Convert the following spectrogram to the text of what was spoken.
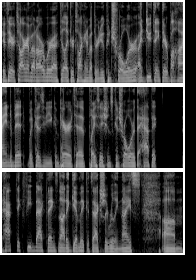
If they're talking about hardware, I feel like they're talking about their new controller. I do think they're behind a bit because if you compare it to PlayStation's controller, the haptic haptic feedback thing's not a gimmick. It's actually really nice. Um,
